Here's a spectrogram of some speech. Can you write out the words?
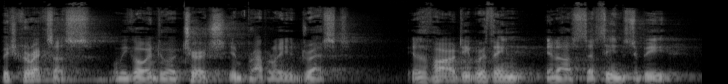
which corrects us when we go into a church improperly dressed? It is a far deeper thing in us that seems to be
